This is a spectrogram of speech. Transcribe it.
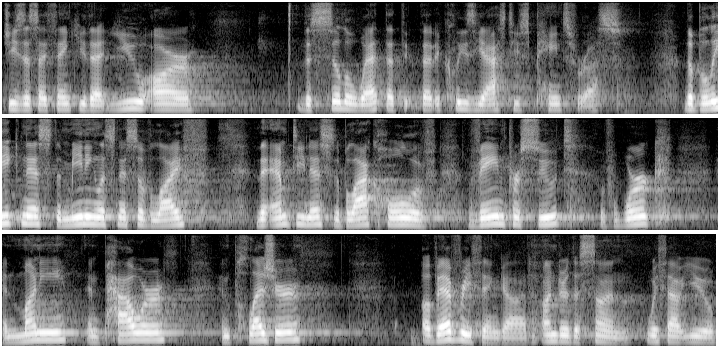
Jesus, I thank you that you are the silhouette that, the, that Ecclesiastes paints for us. The bleakness, the meaninglessness of life, the emptiness, the black hole of vain pursuit, of work, and money and power and pleasure of everything, God, under the sun without you.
